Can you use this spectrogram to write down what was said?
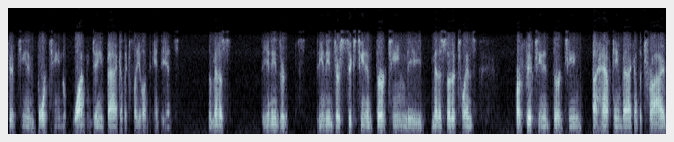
15 and 14, one game back of the Cleveland Indians. The Minnesota the Indians are the Indians are 16 and 13. The Minnesota Twins are 15 and 13, a half game back of the Tribe.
